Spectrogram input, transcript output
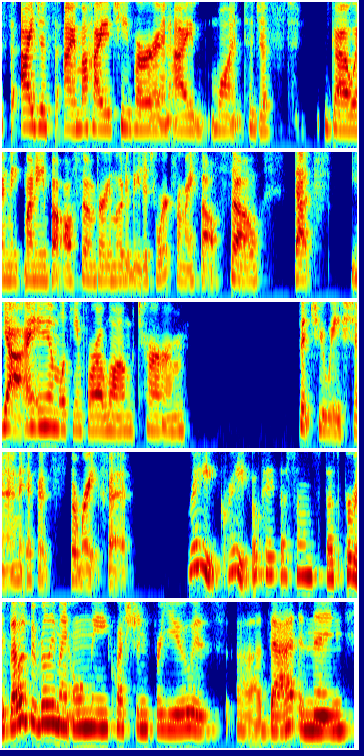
so I just I'm a high achiever and I want to just go and make money but also I'm very motivated to work for myself so that's yeah, I am looking for a long term situation if it's the right fit. Great, great. Okay, that sounds that's perfect. So that would be really my only question for you is uh, that, and then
